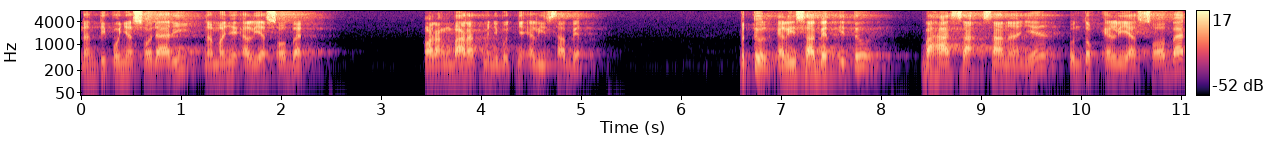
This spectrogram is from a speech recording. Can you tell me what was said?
nanti punya saudari namanya Elias Sobat. Orang barat menyebutnya Elizabeth. Betul, Elizabeth itu bahasa sananya untuk Elias Sobat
